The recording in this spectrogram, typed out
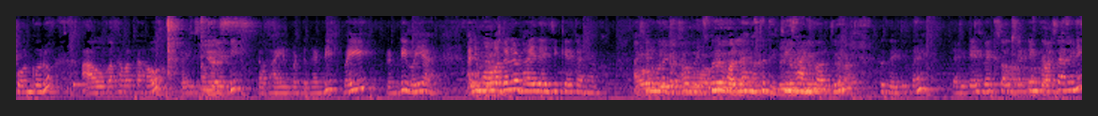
ଫୋନ୍ କରୁ ଆଉ କଥାବାର୍ତ୍ତା ହଉ ସେହି ସବୁ ରେଡି ତ ଭାଇ ଏପଟେ ରେଡି ଭାଇ ରେଡି ଭैया ଆଜି ମୋ ବଦଳରେ ଭାଇ ଯାଇଛି କେକ୍ ଆଣିବାକୁ ଆକ୍ଚୁଆଲି ମୋର ଦେହ ବିଲକୁଲ ଭଲ ନାହିଁ ମୋତେ ଦେଖିକି ଜାଣିପାରୁଥିବେ ତ ସେଇଥିପାଇଁ କେକ୍ ବେକ୍ ସବୁ ସେଟିଂ କରିସାରିଲିଣି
